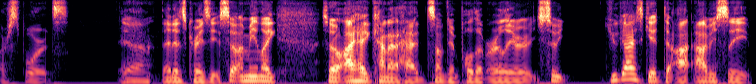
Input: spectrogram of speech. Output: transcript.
our sports. Yeah, that is crazy. So I mean, like, so I had kind of had something pulled up earlier. So you guys get to obviously,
